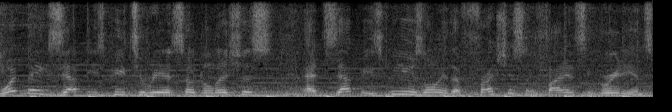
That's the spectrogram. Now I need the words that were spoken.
What makes Zeppe's Pizzeria so delicious? At Zeppe's, we use only the freshest and finest ingredients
